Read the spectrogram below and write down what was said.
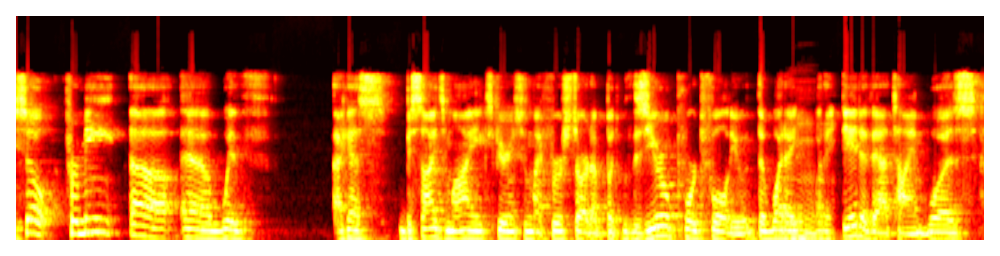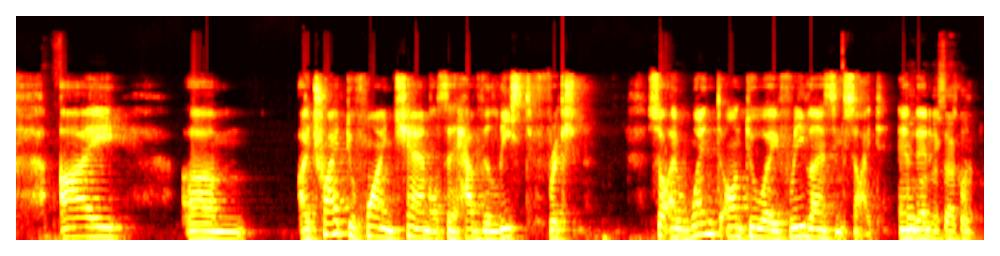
so for me uh, uh, with I guess besides my experience with my first startup, but with zero portfolio, the what I mm. what I did at that time was I um, I tried to find channels that have the least friction. So I went onto a freelancing site and Hold then on a second.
